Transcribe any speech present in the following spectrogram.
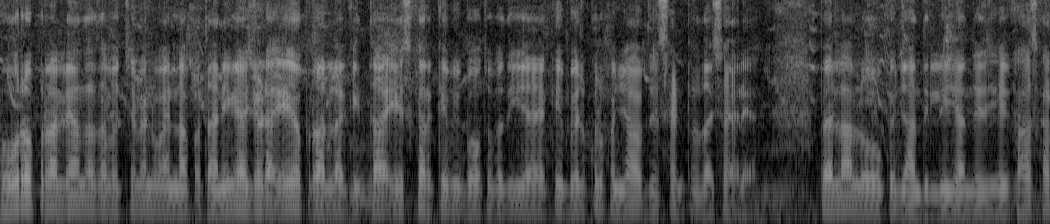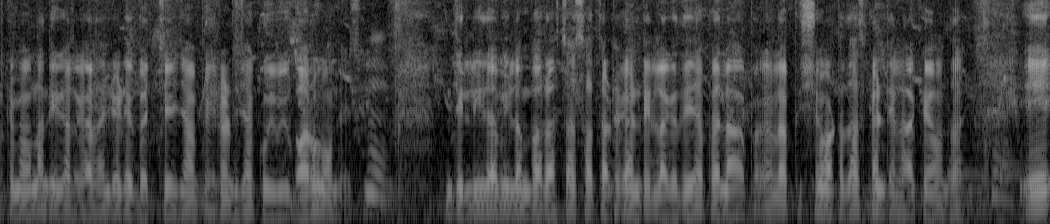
ਹੋਰ ਉਪਰਾਲਿਆਂ ਦਾ ਤਾਂ ਬੱਚੇ ਮੈਨੂੰ ਇੰਨਾ ਪਤਾ ਨਹੀਂ ਗਾ ਜਿਹੜਾ ਇਹ ਉਪਰਾਲਾ ਕੀਤਾ ਇਸ ਕਰਕੇ ਵੀ ਬਹੁਤ ਵਧੀਆ ਹੈ ਕਿ ਬਿਲਕੁਲ ਪੰਜਾਬ ਦੇ ਸੈਂਟਰ ਦਾ ਸ਼ਹਿਰ ਹੈ ਪਹਿਲਾਂ ਲੋਕ ਜਾਂ ਦਿੱਲੀ ਜਾਂਦੇ ਸੀ ਖਾਸ ਕਰਕੇ ਮੈਂ ਉਹਨਾਂ ਦੀ ਗੱਲ ਕਰ ਰਿਹਾ ਜਿਹੜੇ ਬੱਚੇ ਜਾਂ ਪੇਰੈਂਟ ਜਾਂ ਕੋਈ ਵੀ ਬਾਹਰੋਂ ਆਉਂਦੇ ਸੀ। ਦਿੱਲੀ ਦਾ ਵੀ ਲੰਬਾ ਰਸਤਾ 7-8 ਘੰਟੇ ਲੱਗਦੇ ਆ, ਪਹਿਲਾਂ ਅਗਲਾ ਪਿੱਛੋਂ 8-10 ਘੰਟੇ ਲਾ ਕੇ ਆਉਂਦਾ। ਇਹ,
